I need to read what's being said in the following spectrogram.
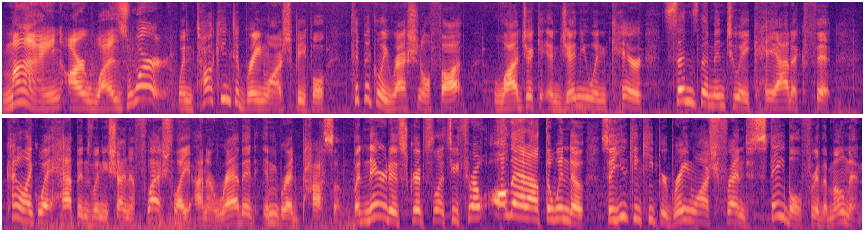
Mine are was were. When talking to brainwashed people, typically rational thought, logic, and genuine care sends them into a chaotic fit. Kind of like what happens when you shine a flashlight on a rabid inbred possum. But narrative scripts lets you throw all that out the window so you can keep your brainwashed friend stable for the moment.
